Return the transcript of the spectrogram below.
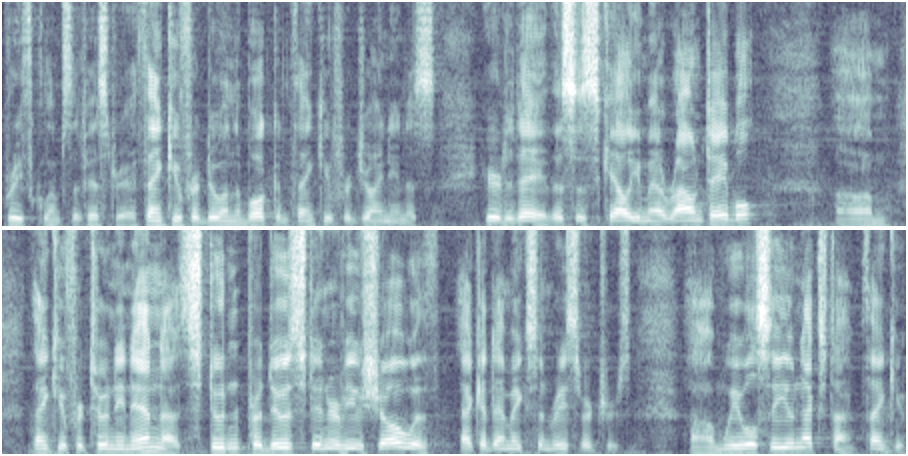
brief glimpse of history. I thank you for doing the book and thank you for joining us here today. This is Calumet Roundtable. Um, Thank you for tuning in, a student-produced interview show with academics and researchers. Um, We will see you next time. Thank you.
